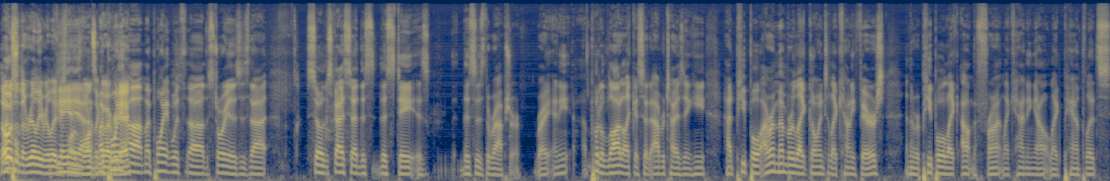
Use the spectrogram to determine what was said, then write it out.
those po- are the really religious yeah, yeah, ones, yeah. the ones that my go point, every day. Uh, my point with uh, the story is, is that so this guy said this this date is this is the rapture, right? And he put a lot, of, like I said, advertising. He had people. I remember like going to like county fairs, and there were people like out in the front, like handing out like pamphlets.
